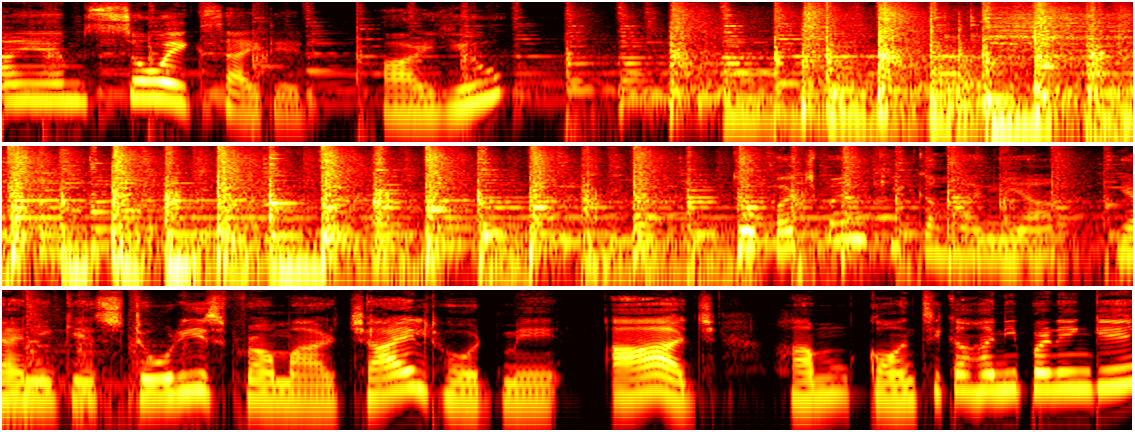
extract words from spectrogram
I am so excited are you تو بچپن کی کہانیاں یعنی کہ اسٹوریز فرام آر چائلڈہڈ میں آج ہم کون سی کہانی پڑھیں گے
